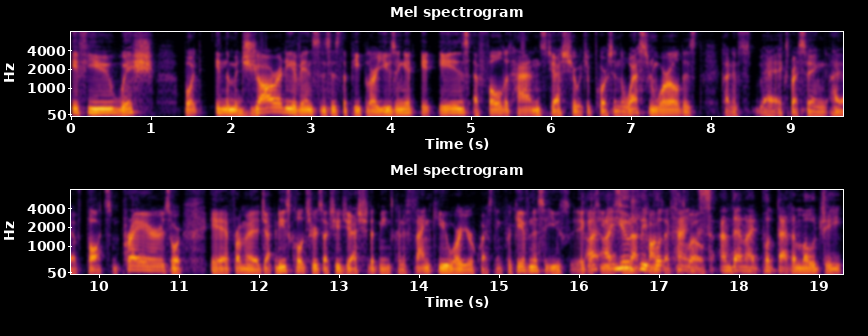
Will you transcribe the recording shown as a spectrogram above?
if you wish, but in the majority of instances that people are using it, it is a folded hands gesture, which, of course, in the Western world is kind of uh, expressing I have thoughts and prayers, or uh, from a Japanese culture, it's actually a gesture that means kind of thank you or you're requesting forgiveness. It, use, it gets I, I used in usually that put context as well. thanks and then I put that emoji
